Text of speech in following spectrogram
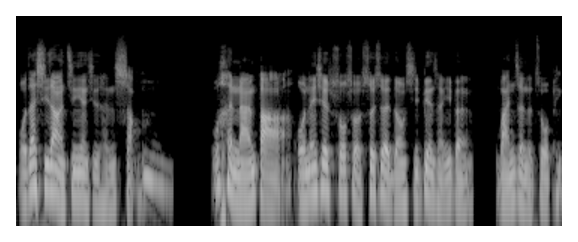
我在西藏的经验其实很少。嗯，我很难把我那些琐琐碎碎的东西变成一本完整的作品，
